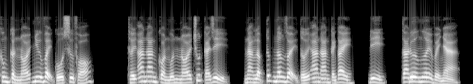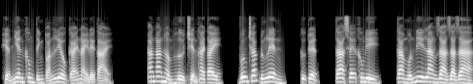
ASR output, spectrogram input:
Không cần nói như vậy cố sư phó. Thấy An An còn muốn nói chút cái gì, nàng lập tức nâng dậy tới An An cánh tay, đi, ta đưa ngươi về nhà, hiển nhiên không tính toán liêu cái này đề tài. An An hầm hừ triển khai tay, vững chắc đứng lên, cự tuyệt, ta sẽ không đi, ta muốn đi lang ra ra ra,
